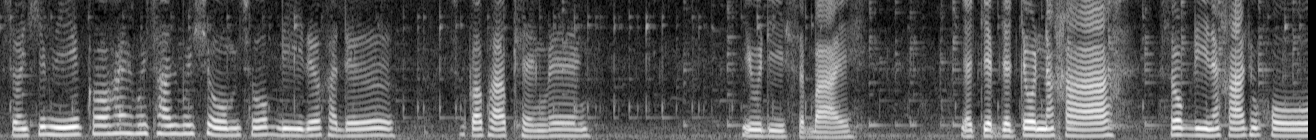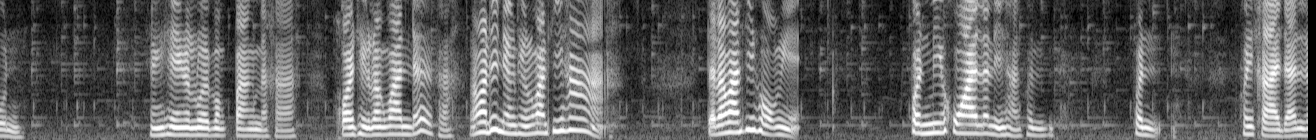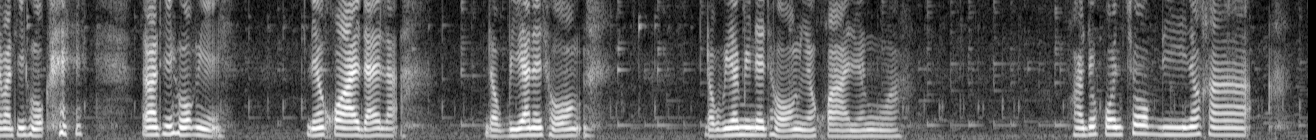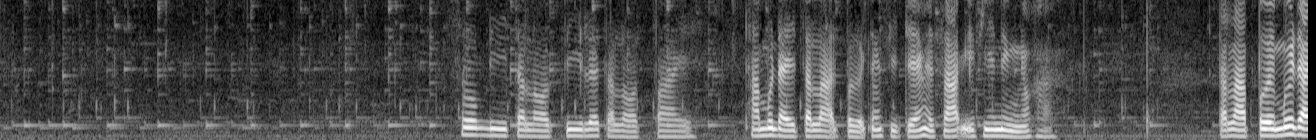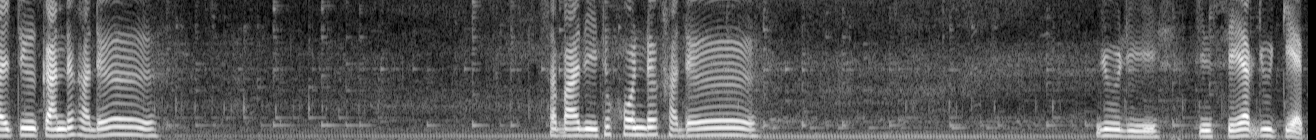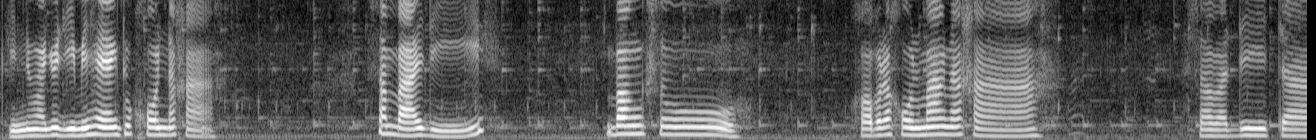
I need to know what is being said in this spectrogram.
ส่วนคลิปนี้ก็ให้ผู้ท่านผู้ชมโชคดีเด้อค่ะเด้อ สุขภาพแข็งแรง อยู่ดีสบาย อย่าเจ็บอย่าจนนะคะ โชคดีนะคะทุกคนเฮงๆรวยปังๆนะคะ คอยถึงรางวัลเด้อค่ะ รางวัลที่หนึ่งถึงรางวัลที่ห้า แต่รางวัลที่หกนี่คนมีควายแล้วนี่ค่ะคนคนคนขายได้รางวัลที่หกรางวัลที่หกนี่เลี้ยงควายได้ละ ดอกเบี้ยในท้อง ดอกเบี้ยมีในท้องเลี้ยงควายเลี้ยงงัวขอให้ทุกคนโชคดีนะคะ คดีตลอดปีและตลอดไปถ้าเมื่อใดตลาดเปิดจังสิแจ้งให้ทราบอีกทีหนึ่งเนาะคะตลาดเปิดเมื่อใดเจอกันเด้อค่ะ เด้อสบายดีทุกคนเด้อค่ะ เด้ออยู่ดีกินแซบอยู่แจบกินนัวอยู่ดีไม่แห้งทุกคนนะคะสบายดีบังซู ขอบพระคุณมากนะคะ สวัสดีจ้า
